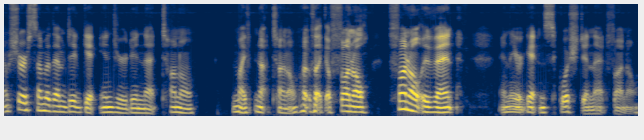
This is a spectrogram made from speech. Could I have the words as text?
I'm sure some of them did get injured in that tunnel. My not tunnel, like a funnel funnel event, and they were getting squished in that funnel.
